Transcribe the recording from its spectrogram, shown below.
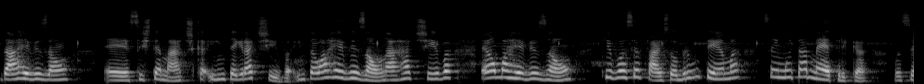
da revisão é, sistemática e integrativa. Então, a revisão narrativa é uma revisão que você faz sobre um tema sem muita métrica. Você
